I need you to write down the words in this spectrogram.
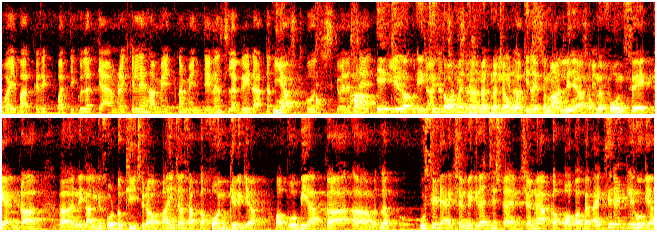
वही बात करें पर्टिकुलर कैमरे के लिए हमें इतना मेंटेनेंस लग ही रहा था कॉस्ट को जिसकी वजह हाँ, से एक चीज़ एक चीज़ और मैं ध्यान रखना चाहूँगा कि जैसे मान लीजिए आप अपने फ़ोन से कैमरा निकाल के फ़ोटो खींच रहे हो बाई चांस आपका फ़ोन गिर गया और वो भी आपका मतलब उसी डायरेक्शन में गिरा जिस डायरेक्शन में आपका पॉपअप है। एक्सीडेंटली हो गया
